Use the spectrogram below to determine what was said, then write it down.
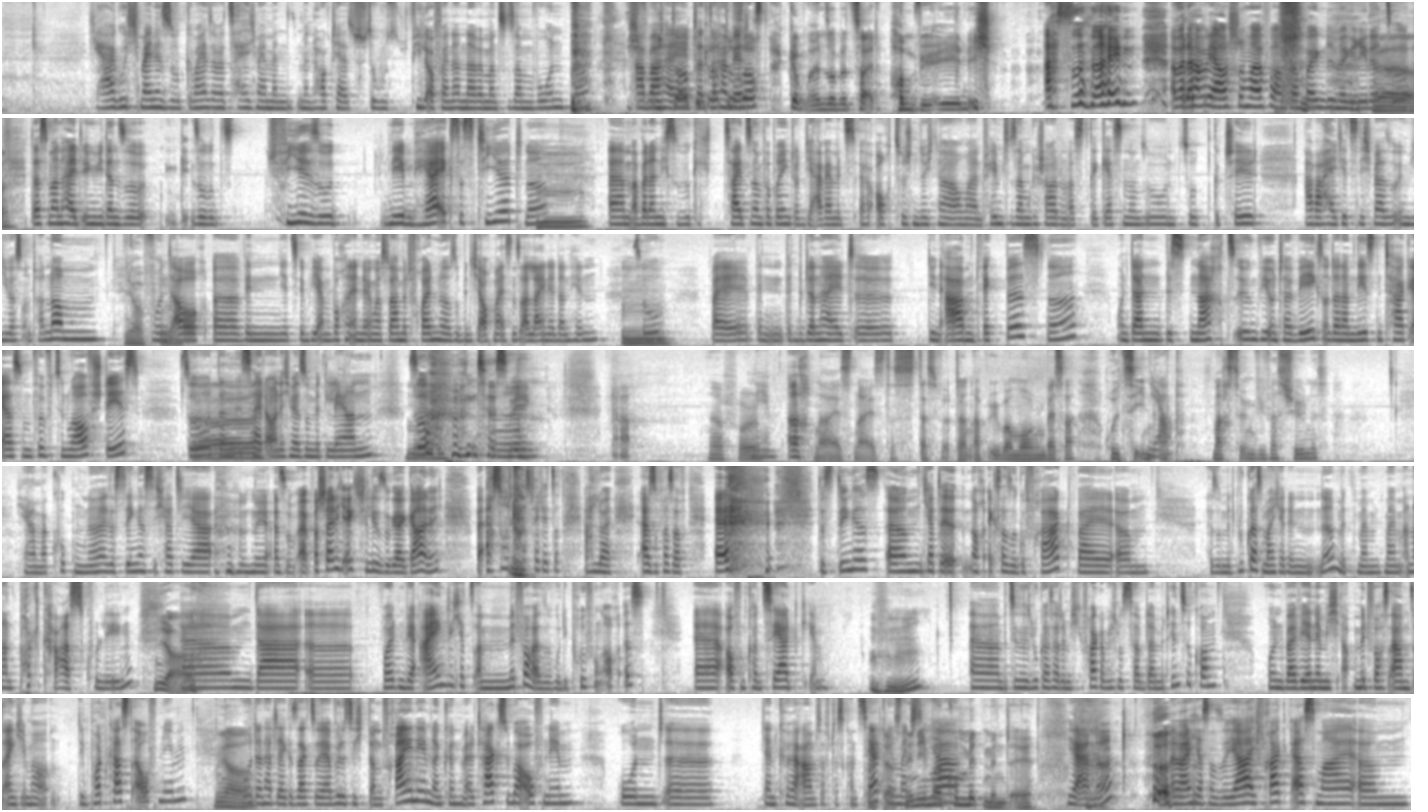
Ja, gut, ich meine, so gemeinsame Zeit, ich meine, man, man hockt ja so viel aufeinander, wenn man zusammen wohnt, ne? Ich, Aber ich halt, dachte da- da haben du wir- sagst, gemeinsame Zeit haben wir eh nicht. Ach so, nein. Aber da haben wir ja auch schon mal vor ein paar Folgen drüber geredet, Ja. so, dass man halt irgendwie dann so, so viel so nebenher existiert, ne? Mhm. Ähm, aber dann nicht so wirklich Zeit zusammen verbringt. Und ja, wir haben jetzt auch zwischendurch noch auch mal einen Film zusammengeschaut und was gegessen und so und so gechillt. Aber halt jetzt nicht mehr so irgendwie was unternommen. Ja, voll. Und auch, äh, wenn jetzt irgendwie am Wochenende irgendwas war mit Freunden oder so, bin ich auch meistens alleine dann hin. So. Mhm. Weil, wenn, wenn du dann halt äh, den Abend weg bist, ne? Und dann bist nachts irgendwie unterwegs und dann am nächsten Tag erst um 15 Uhr aufstehst, so, dann ist Äh. halt auch nicht mehr so mit Lernen. So, Nee. und deswegen. Ja. Ja, voll. Nee. Ach, nice, nice. Das, das wird dann ab übermorgen besser. Holst du ihn Ja. ab? Machst du irgendwie was Schönes? Ja, mal gucken, ne? Das Ding ist, ich hatte ja, nee, also äh, wahrscheinlich actually sogar gar nicht. Weil, ach so, das fällt jetzt auf. Ach Leute, also pass auf. Äh, das Ding ist, ähm, ich hatte noch extra so gefragt, weil, ähm, also mit Lukas mache ich ja den, ne, mit meinem, mit meinem anderen Podcast-Kollegen. Ja. Ähm, da äh, wollten wir eigentlich jetzt am Mittwoch, also wo die Prüfung auch ist, äh, auf ein Konzert gehen. Mhm. Äh, beziehungsweise Lukas hatte mich gefragt, ob ich Lust habe, damit hinzukommen. Und weil wir nämlich mittwochsabends eigentlich immer den Podcast aufnehmen. Ja. Und dann hat er gesagt, so, er würde sich dann frei nehmen, dann könnten wir halt tagsüber aufnehmen und äh, dann können wir abends auf das Konzert das gehen. Und nenne ich mal ja, Commitment, ey. ja, ne? dann war ich erstmal so, ja, ich frage erstmal, ähm,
